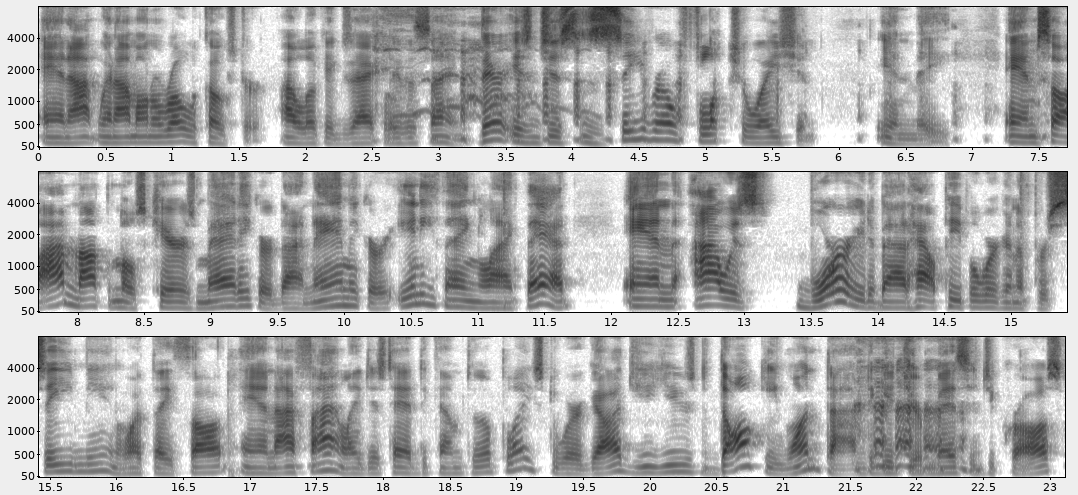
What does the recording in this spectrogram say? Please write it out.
and I, when I'm on a roller coaster, I look exactly the same. There is just zero fluctuation in me. And so I'm not the most charismatic or dynamic or anything like that. And I was worried about how people were going to perceive me and what they thought. And I finally just had to come to a place to where God, you used a donkey one time to get your message across,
